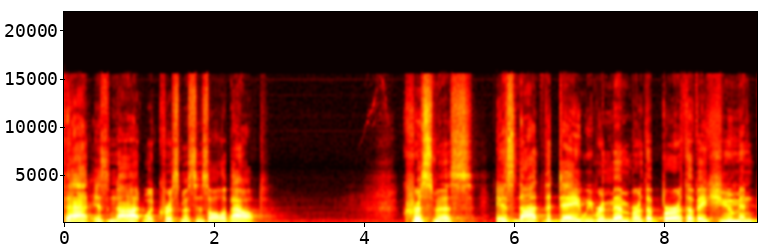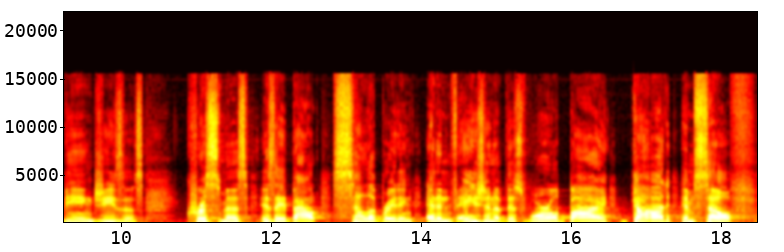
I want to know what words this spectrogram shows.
That is not what Christmas is all about. Christmas is not the day we remember the birth of a human being, Jesus. Christmas is about celebrating an invasion of this world by God Himself.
